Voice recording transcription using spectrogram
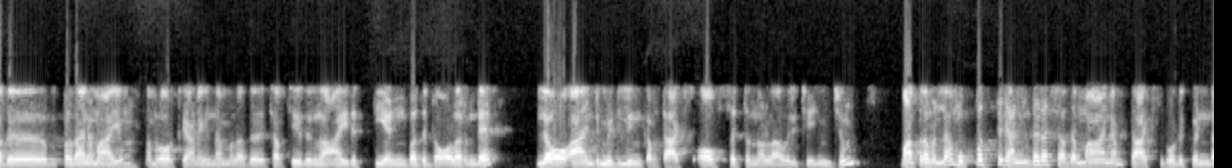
അത് പ്രധാനമായും നമ്മൾ ഓർക്കുകയാണെങ്കിൽ നമ്മൾ അത് ചർച്ച ചെയ്തിരുന്നത് ആയിരത്തി എൺപത് ഡോളറിന്റെ ലോ ആൻഡ് മിഡിൽ ഇൻകം ടാക്സ് ഓഫ്സെറ്റ് എന്നുള്ള ഒരു ചേഞ്ചും. മാത്രമല്ല മുപ്പത്തിരണ്ടര ശതമാനം ടാക്സ് കൊടുക്കേണ്ട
